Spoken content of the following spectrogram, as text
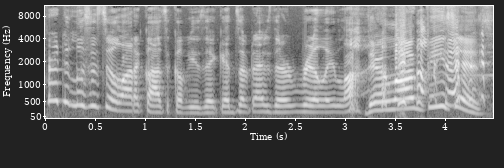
Brendan listens to a lot of classical music, and sometimes they're really long. They're long pieces.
